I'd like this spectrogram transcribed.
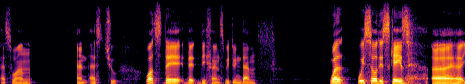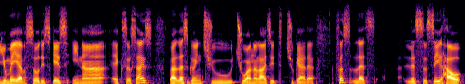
S1 and S2. What's the, the difference between them? Well, we saw this case, uh, you may have saw this case in a exercise, but let's going to, to analyze it together. First, let's, let's see how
